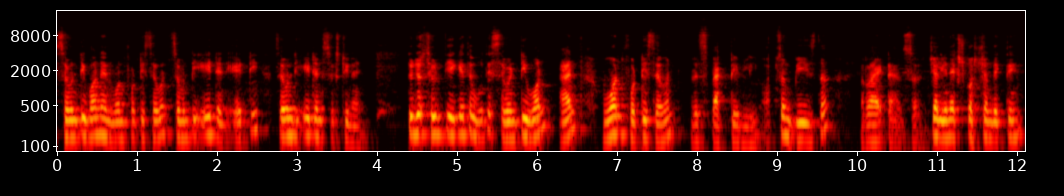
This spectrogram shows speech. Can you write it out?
71 and 147 78 and 80 78 and 69 तो जो सीट दिए गए थे वो थे 71 and 147 respectively option B is the right answer चलिए नेक्स्ट क्वेश्चन देखते हैं।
